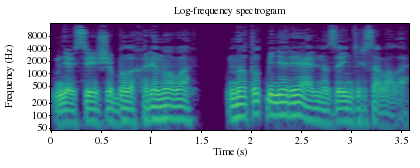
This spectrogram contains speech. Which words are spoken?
Мне все еще было хреново, но тут меня реально заинтересовало.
